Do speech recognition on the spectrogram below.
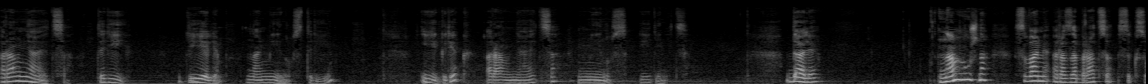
равняется 3 делим на минус 3 y равняется минус единица. Далее нам нужно с вами разобраться с x.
